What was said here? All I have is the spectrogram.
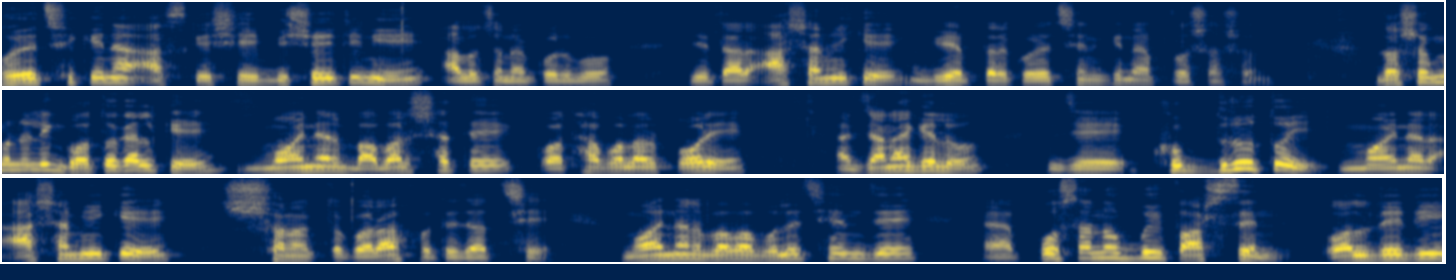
হয়েছে কিনা আজকে সেই বিষয়টি নিয়ে আলোচনা করব, যে তার আসামিকে গ্রেপ্তার করেছেন কিনা প্রশাসন। দর্শক মণ্ডলী, গতকালকে ময়নার বাবার সাথে কথা বলার পরে জানা গেল যে খুব দ্রুতই ময়নার আসামিকে শনাক্ত করা হতে যাচ্ছে। ময়নার বাবা বলেছেন যে পঁচানব্বই পার্সেন্ট অলরেডি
